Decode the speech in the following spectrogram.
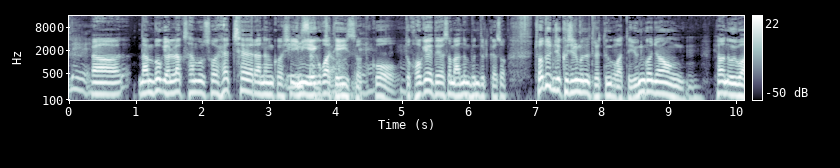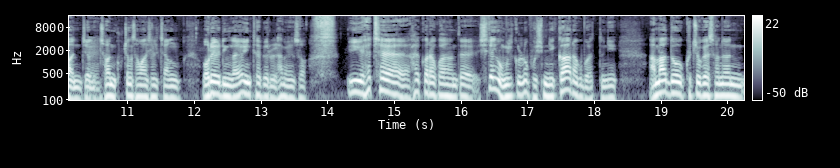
네. 어, 남북 연락 사무소 해체라는 것이 이미 있었죠. 예고가 돼 있었고 네. 또 거기에 대해서 많은 분들께서 저도 이제 그 질문을 드렸던 것 같아요. 윤건영 음. 현 의원, 저 네. 전 국정상황실장 월요일인가요 인터뷰를 하면서 이 해체할 거라고 하는데 실행이 옮길 걸로 보십니까?라고 물었더니 아마도 그쪽에서는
